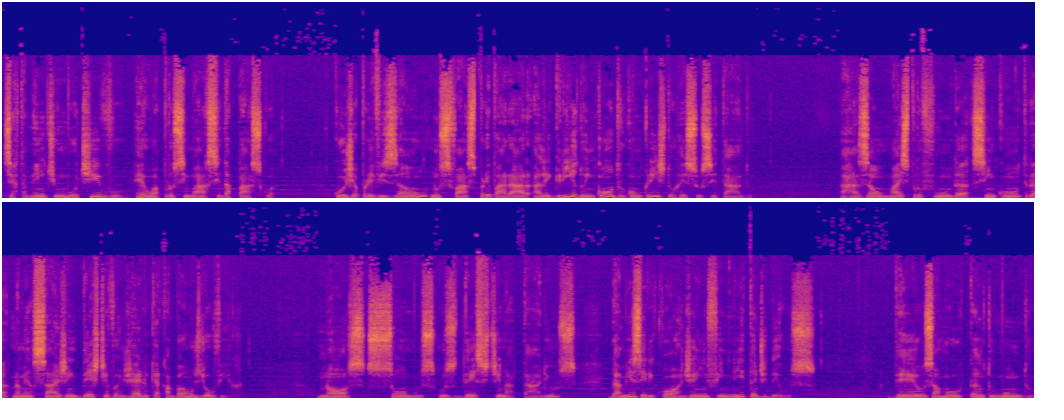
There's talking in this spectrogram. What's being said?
Certamente, um motivo é o aproximar-se da Páscoa, cuja previsão nos faz preparar a alegria do encontro com Cristo ressuscitado. A razão mais profunda se encontra na mensagem deste Evangelho que acabamos de ouvir. Nós somos os destinatários da misericórdia infinita de Deus. Deus amou tanto o mundo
